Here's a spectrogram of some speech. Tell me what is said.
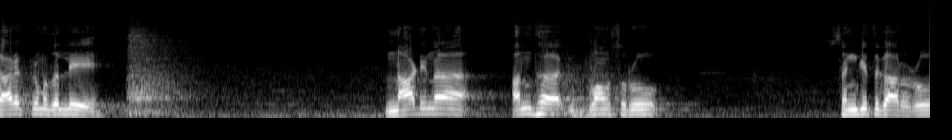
ಕಾರ್ಯಕ್ರಮದಲ್ಲಿ ನಾಡಿನ ಅಂಧ ವಿದ್ವಾಂಸರು ಸಂಗೀತಗಾರರು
